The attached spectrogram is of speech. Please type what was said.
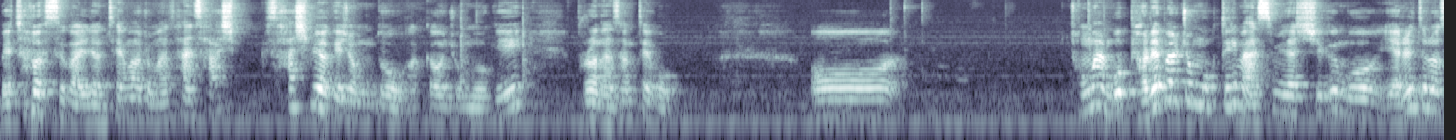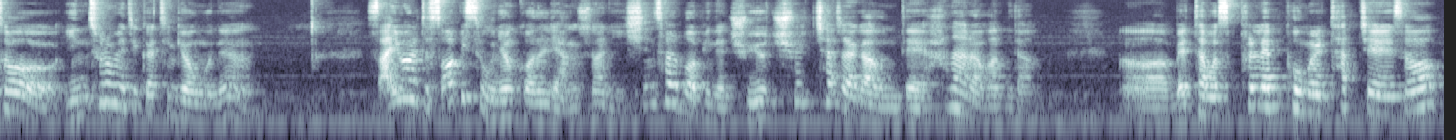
메타버스 관련 테마로만 한 40, 40여 개 정도 가까운 종목이 불어난 상태고 어, 정말 뭐 별의별 종목들이 많습니다. 지금 뭐 예를 들어서 인트로매틱 같은 경우는 싸이월드 서비스 운영권을 양수한 이 신설법인의 주요 출자자 가운데 하나라고 합니다. 어, 메타버스 플랫폼을 탑재해서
